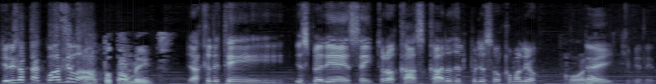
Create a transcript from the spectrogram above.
porque ele já tá quase não, lá. totalmente. Já que ele tem experiência em trocar as caras, ele podia ser o camaleão. Olha, Aí, que beleza.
